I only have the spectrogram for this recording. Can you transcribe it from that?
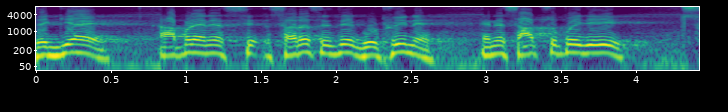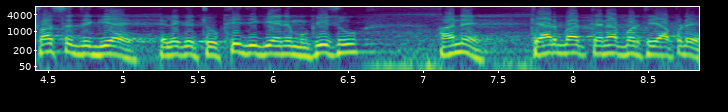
જગ્યાએ આપણે એને સરસ રીતે ગોઠવીને એને સાફ સફાઈ જેવી સ્વસ્થ જગ્યાએ, એટલે કે ચોખ્ખી જગ્યાએ એને મૂકીશું. અને ત્યારબાદ તેના પરથી આપણે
